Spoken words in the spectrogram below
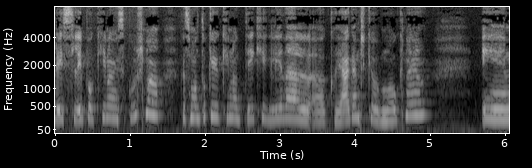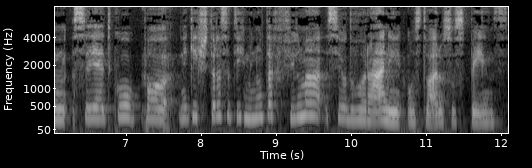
res lepo kino izkušnjo, ko smo tukaj v kinoteki gledali, uh, ko jagančki obmoknejo. In se je tako po nekih 40 minutah filma si v dvorani ustvaril suspens.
